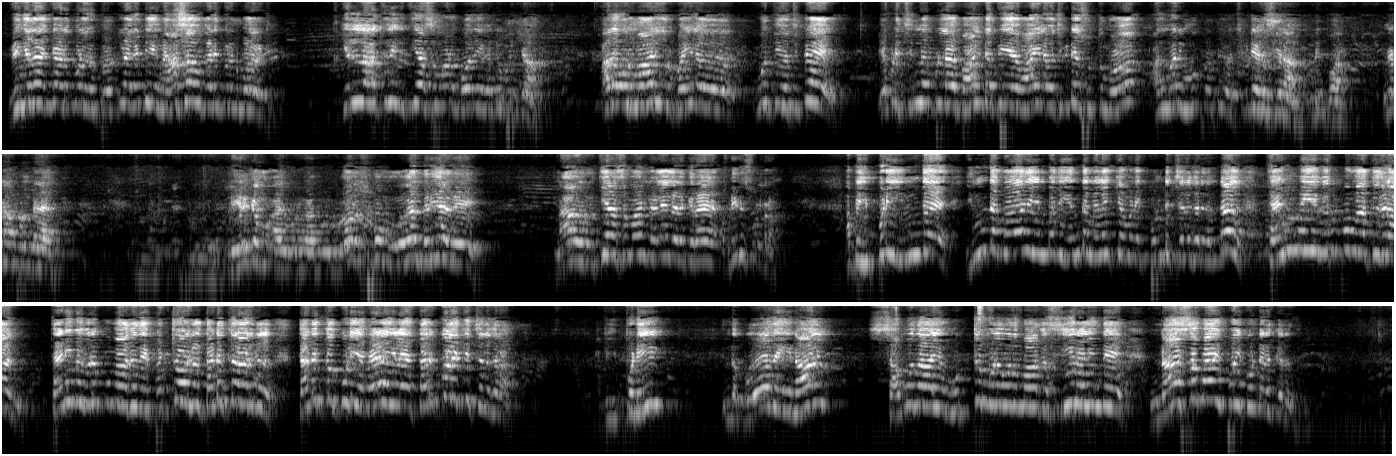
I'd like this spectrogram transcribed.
இவங்க எல்லாம் எங்க அனுப்பணும் பெட்ரோல் கட்டி நாசாவுக்கு அனுப்பிடணும் போல கட்டி எல்லாத்துலயும் வித்தியாசமான போதையை கண்டுபிடிக்கிறான். அதை ஒரு மாதிரி ஒரு பையில ஊத்தி வச்சுட்டு எப்படி சின்ன பிள்ளை பால் டப்பிய வாயில வச்சுக்கிட்டே சுத்துமோ அது மாதிரி மூக்கு டப்பி வச்சுக்கிட்டே என்ன செய்யறான் இப்படி போறான். என்னடா பண்ற? இப்படி இருக்க ஒரு ஒரு வேளை முகம் தெரியாது. நான் ஒரு வித்தியாசமான நிலையில இருக்கிறேன் அப்படின்னு சொல்றான். அப்ப இப்படி இந்த இந்த போதை என்பது எந்த நிலைக்கு அவனை கொண்டு செல்கிறது என்றால் தனிமையை விருப்பமாக்குகிறான். தனிமை விருப்பமாகுதை. பெற்றோர்கள் தடுக்கிறார்கள். தடுக்கக்கூடிய வேலையிலே தற்கொலைக்கு செல்கிறான். அப்ப இப்படி இந்த போதையினால் சமுதாயம் முற்று முழுவதுமாக சீரழிந்து நாசமாய் போய் கொண்டிருக்கிறது.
